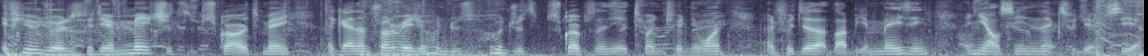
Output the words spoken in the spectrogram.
If you enjoyed this video, make sure to subscribe to me. Again, I'm trying to reach 100, 100 subscribers in the year 2021, and if we do that, that'd be amazing. And yeah, I'll see you in the next video. See ya.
